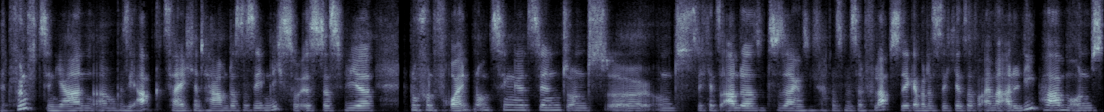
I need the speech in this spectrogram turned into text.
seit 15 Jahren ähm, quasi abgezeichnet haben, dass es eben nicht so ist, dass wir nur von Freunden umzingelt sind und, äh, und sich jetzt alle sozusagen, also ich sage das ein bisschen flapsig, aber dass sich jetzt auf einmal alle lieb haben und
